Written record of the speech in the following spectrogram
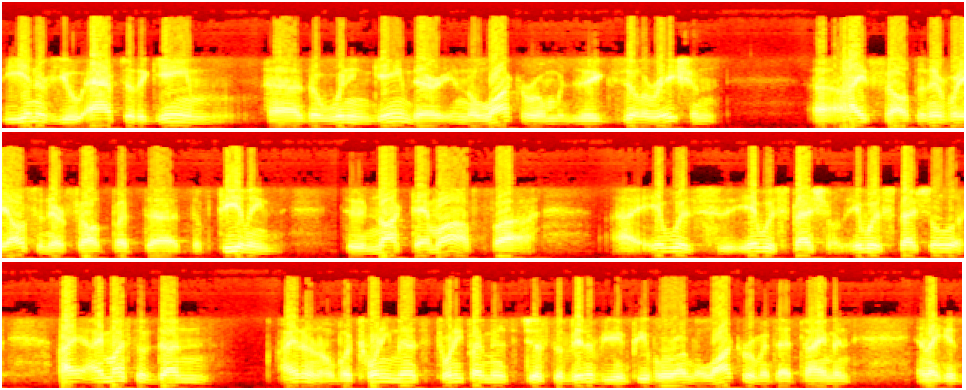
the interview after the game, uh, the winning game there in the locker room, the exhilaration uh, I felt and everybody else in there felt, but uh, the feeling to knock them off, uh, uh, it was it was special. It was special. I, I must have done, I don't know, about 20 minutes, 25 minutes just of interviewing people around the locker room at that time, and and I can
